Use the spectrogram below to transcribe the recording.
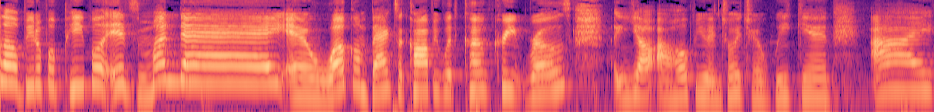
Hello, beautiful people. It's Monday, and welcome back to Coffee with Concrete Rose. Y'all, I hope you enjoyed your weekend. I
